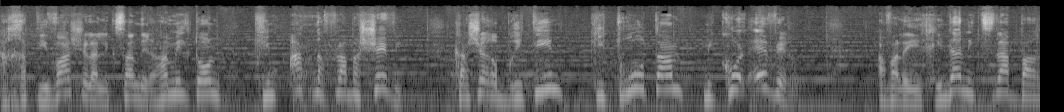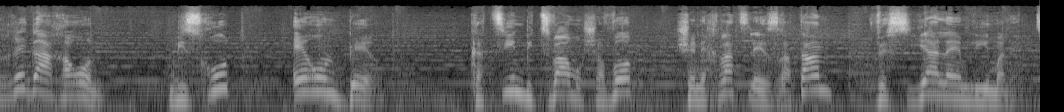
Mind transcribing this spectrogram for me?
החטיבה של אלכסנדר המילטון כמעט נפלה בשבי, כאשר הבריטים כיתרו אותם מכל עבר, אבל היחידה ניצלה ברגע האחרון, בזכות אירון בר, קצין בצבא המושבות שנחלץ לעזרתם וסייע להם להימלט.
